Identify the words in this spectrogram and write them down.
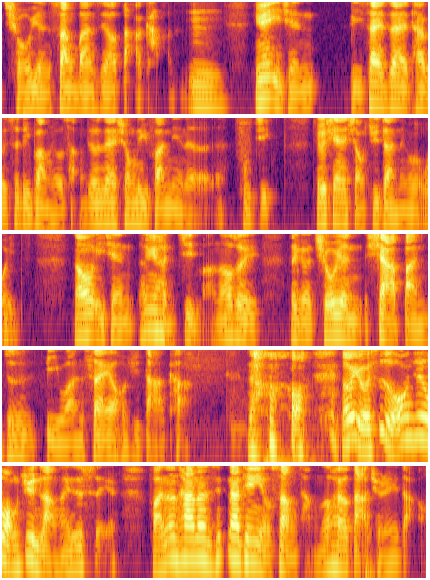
球员上班是要打卡的，嗯因为以前比赛在台北市立棒球场，就是在兄弟饭店的附近，就是现在小巨蛋那个位置。然后以前因为很近嘛，然后所以那个球员下班就是比完赛要回去打卡。然后，然后有一次我忘记是王俊朗还是谁了，反正他那那天有上场，然后还有打全垒打哦，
